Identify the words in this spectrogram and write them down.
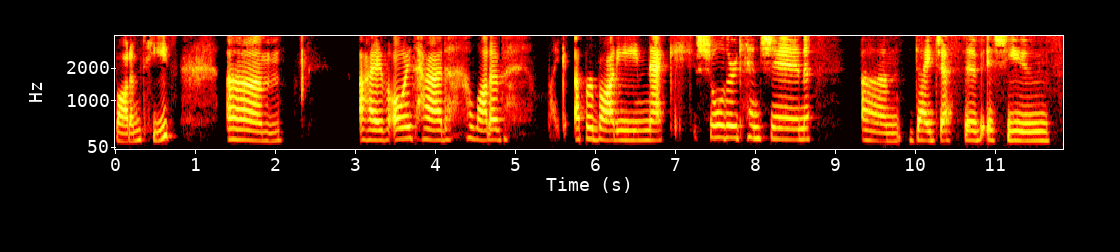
bottom teeth. Um, I've always had a lot of like upper body, neck, shoulder tension, um, digestive issues,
